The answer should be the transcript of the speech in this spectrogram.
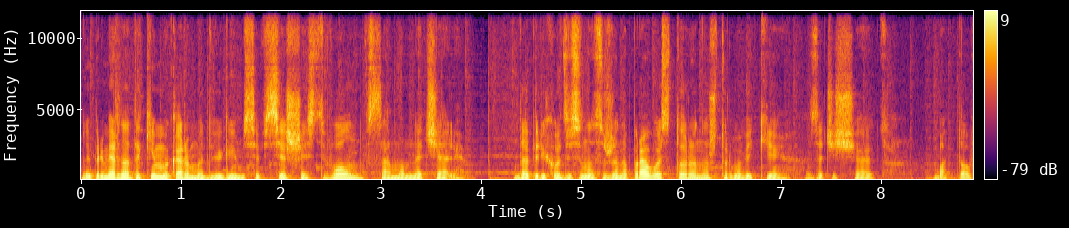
Ну и примерно таким макаром мы двигаемся все 6 волн в самом начале. Да, переход здесь у нас уже на правую сторону, штурмовики зачищают ботов.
